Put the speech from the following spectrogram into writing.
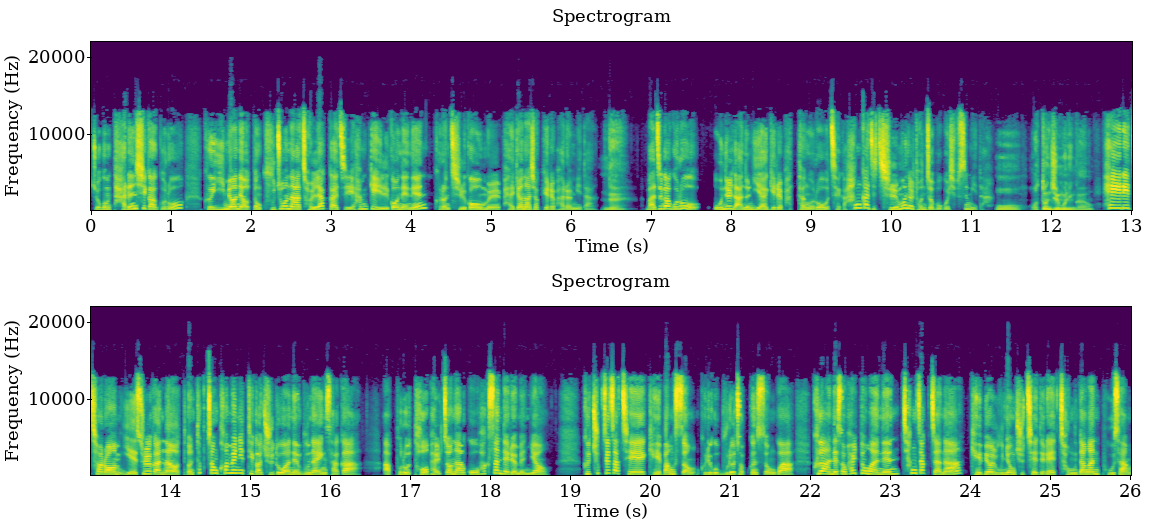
조금 다른 시각으로 그 이면의 어떤 구조나 전략까지 함께 읽어내는 그런 즐거움을 발견하셨기를 바랍니다. 네. 마지막으로 오늘 나눈 이야기를 바탕으로 제가 한 가지 질문을 던져보고 싶습니다. 오, 어떤 질문인가요? 헤이리처럼 예술가나 어떤 특정 커뮤니티가 주도하는 문화 행사가 앞으로 더 발전하고 확산되려면요. 그 축제 자체의 개방성 그리고 무료 접근성과 그 안에서 활동하는 창작자나 개별 운영 주체들의 정당한 보상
